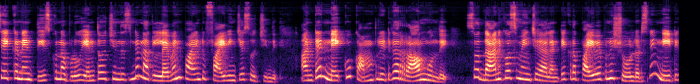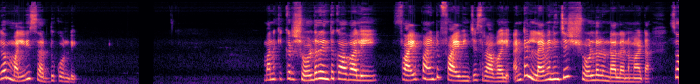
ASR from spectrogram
సో ఇక్కడ నేను తీసుకున్నప్పుడు ఎంత వచ్చింది అంటే నాకు లెవెన్ పాయింట్ ఫైవ్ ఇంచెస్ వచ్చింది. అంటే నెక్ కంప్లీట్గా రాంగ్ ఉంది. సో దానికోసం ఏం చేయాలంటే ఇక్కడ పై వైపున షోల్డర్స్ని నీట్గా మళ్ళీ సర్దుకోండి. మనకి ఇక్కడ షోల్డర్ ఎంత కావాలి? ఫైవ్ పాయింట్ ఫైవ్ ఇంచెస్ రావాలి. అంటే లెవెన్ ఇంచెస్ షోల్డర్ ఉండాలన్నమాట. సో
